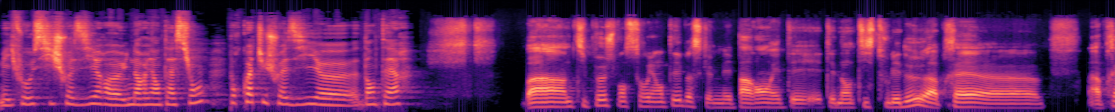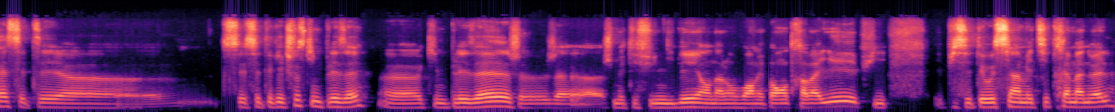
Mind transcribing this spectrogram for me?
Mais il faut aussi choisir une orientation. Pourquoi tu choisis dentaire? Bah, un petit peu, je pense, s'orienter parce que mes parents étaient, dentistes tous les deux. Après, euh, après c'était euh, c'était quelque chose qui me plaisait, euh, qui me plaisait. Je, m'étais fait une idée en allant voir mes parents travailler, et puis, puis c'était aussi un métier très manuel.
